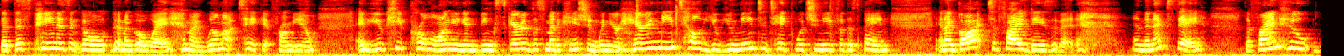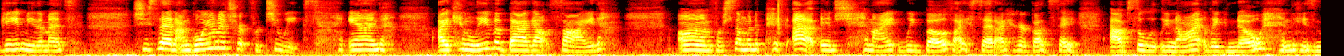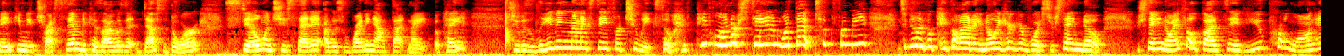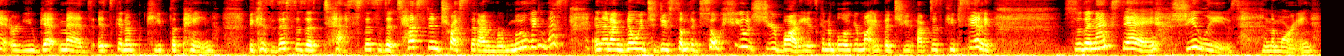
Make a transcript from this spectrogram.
that this pain isn't going to go away and I will not take it from you. And you keep prolonging and being scared of this medication when you're hearing me tell you you need to take what you need for this pain. And I got to five days of it. And the next day, the friend who gave me the meds, she said, I'm going on a trip for two weeks and I can leave a bag outside um, for someone to pick up. And, I, we both, I said, I heard God say, absolutely not. Like, no. And he's making me trust him because I was at death's door. Still, when she said it, I was running out that night. Okay. She was leaving the next day for two weeks. So if people understand what that took for me to be like, okay, God, I know I hear your voice. You're saying no. You're saying no. I felt God say, if you prolong it or you get meds, it's going to keep the pain because this is a test. This is a test and trust that I'm removing this and then I'm going to do something so huge to your body. It's going to blow your mind, but you have to keep standing. So the next day, she leaves in the morning.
